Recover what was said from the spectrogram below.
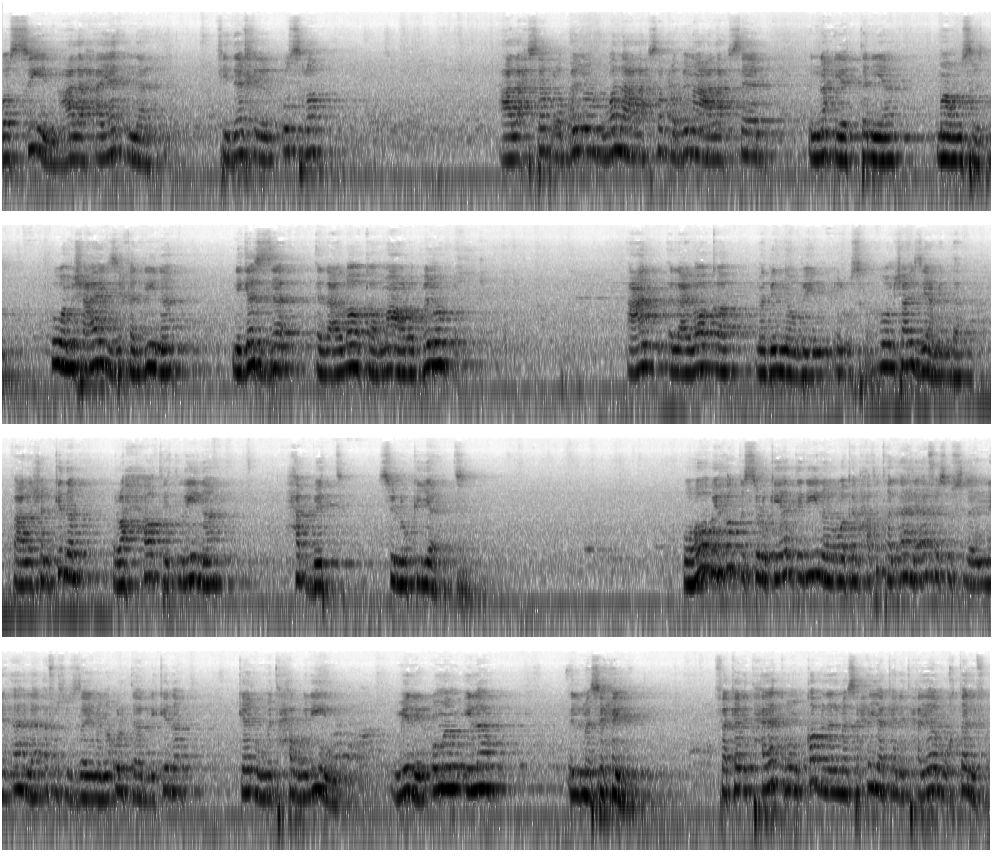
باصين على حياتنا في داخل الأسرة على حساب ربنا ولا على حساب ربنا على حساب الناحية الثانية مع أسرتنا. هو مش عايز يخلينا نجزأ العلاقة مع ربنا عن العلاقة ما بيننا وبين الأسرة. هو مش عايز يعمل ده. فعلشان كده راح حاطط لينا حبة سلوكيات. وهو بيحط السلوكيات دي لينا هو كان حاططها لأهل أفسس لأن أهل أفسس زي ما أنا قلت قبل كده كانوا متحولين من الأمم إلى المسيحية. فكانت حياتهم قبل المسيحية كانت حياة مختلفة.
